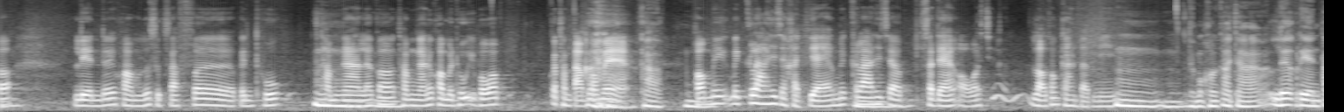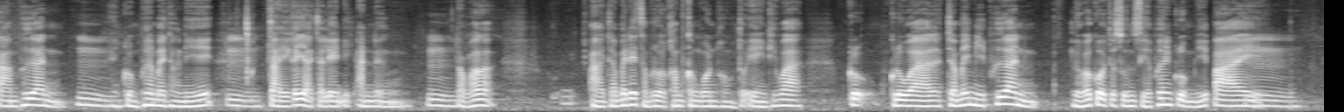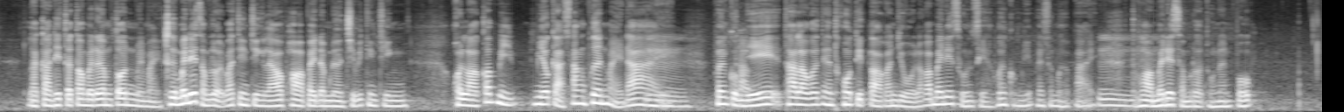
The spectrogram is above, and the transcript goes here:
เรียนด้วยความรู้สึกซัฟเฟอร์เป็นทุกข์อืม ทำงานแล้วก็ทำงานด้วยความเป็นทุกข์อีกเพราะว่าก็ทำตามพ่อแม่ครับเพราะไม่ไม่กล้าที่จะขัดแย้ง ไม่กล้าที่จะแสดงออกว่าเราต้องการแบบนี้อืมอืมหรือบางคนก็อาจจะเลือกเรียนตามเพื่อนอืมเห็นกลุ่มเพื่อนไปทางนี้อืมใจก็อยากจะเรียนอีกอันหนึ่งอืมแต่ว่าอาจจะไม่ได้สำรวจความกังวลของตัวเองที่ว่ากลัวกลัวจะไม่มีเพื่อน หรือว่ากลัวจะสูญเสียเพื่อนกลุ่มนี้ไปอืม และการที่จะต้องไปเริ่มต้นใหม่ๆ คือไม่ได้สำรวจว่าจริง ๆ แล้วพอไปดำเนินชีวิตจริง ๆ คนเราก็มีมีโอกาสสร้างเพื่อนใหม่ได้อืมเพื่อนกลุ่มนี้ถ้าเราก็ยังคงติดต่อกันอยู่ แล้วก็ไม่ได้สูญเสียเพื่อนกลุ่มนี้ไปเสมอไปอืมแต่พอไม่ได้สำรวจตรงนั้นปุ๊บ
